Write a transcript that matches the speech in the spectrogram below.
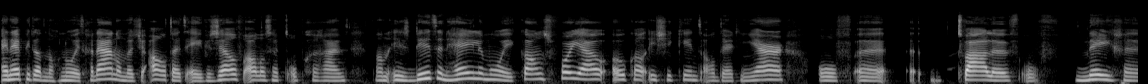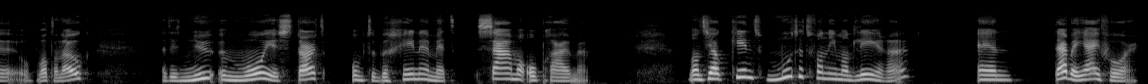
En heb je dat nog nooit gedaan, omdat je altijd even zelf alles hebt opgeruimd, dan is dit een hele mooie kans voor jou. Ook al is je kind al 13 jaar of uh, eh, 12 of 9 of wat dan ook. Het is nu een mooie start om te beginnen met samen opruimen. Want jouw kind moet het van iemand leren en daar ben jij voor.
